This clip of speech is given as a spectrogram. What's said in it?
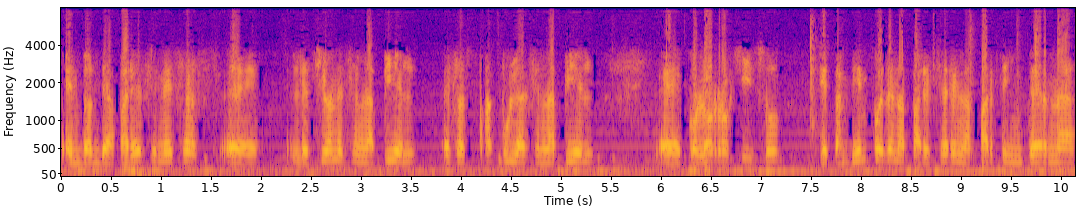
en donde aparecen esas eh, lesiones en la piel esas pápulas en la piel, eh, color rojizo, que también pueden aparecer en la parte interna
